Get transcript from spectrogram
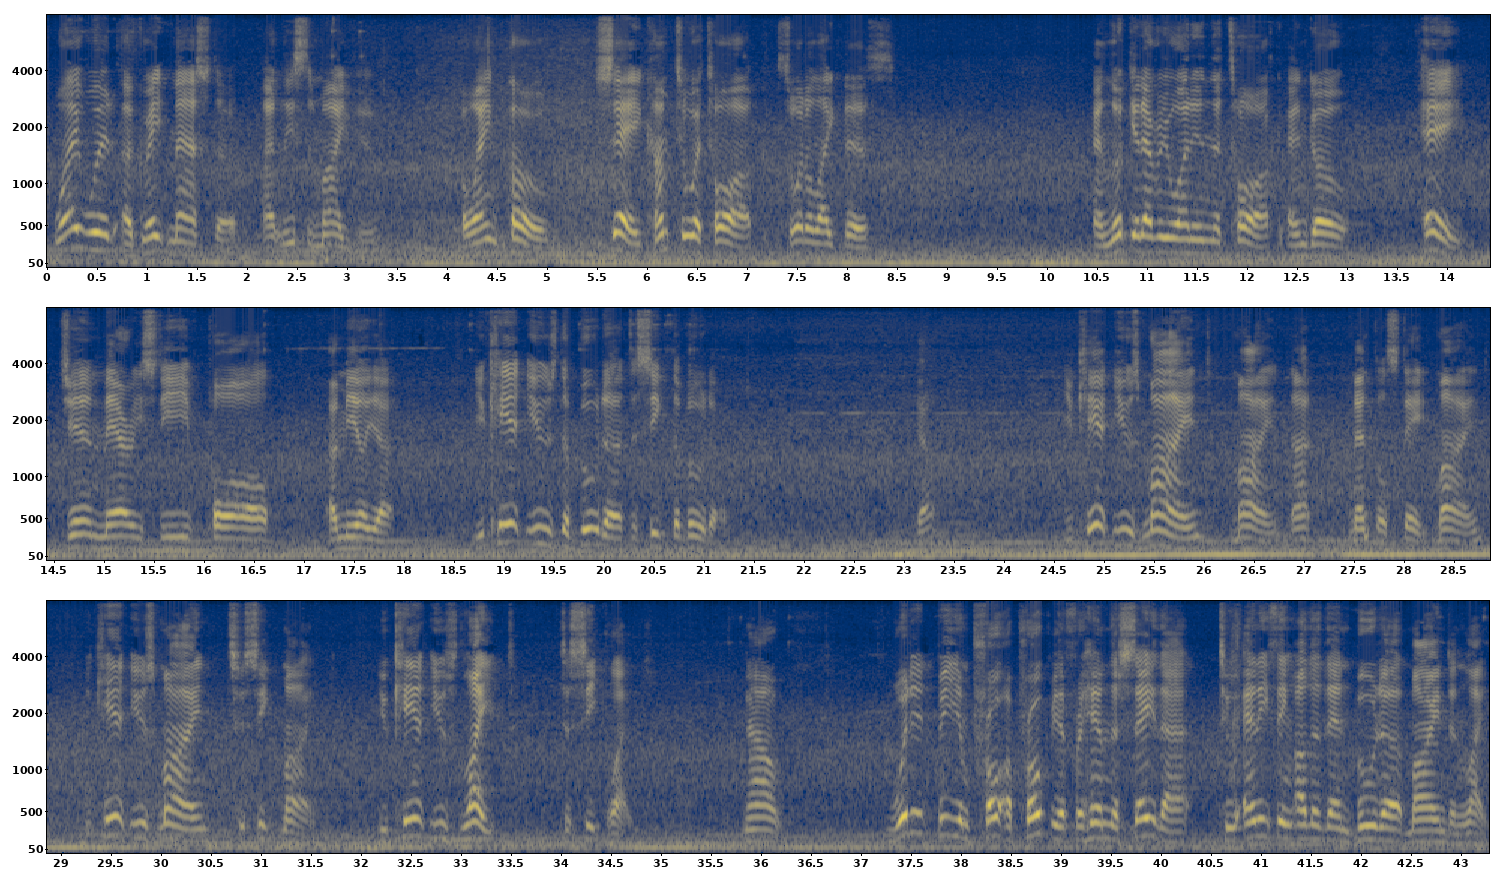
Why would a great master, at least in my view, Huang Po, say, come to a talk sort of like this, and look at everyone in the talk and go, hey, Jim, Mary, Steve, Paul, Amelia, you can't use the Buddha to seek the Buddha. Yeah? You can't use mind, mind, not mental state, mind. You can't use mind to seek mind. You can't use light to seek light. Now, would it be appropriate for him to say that to anything other than Buddha, mind, and light?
